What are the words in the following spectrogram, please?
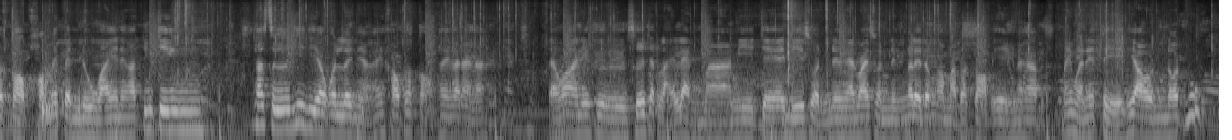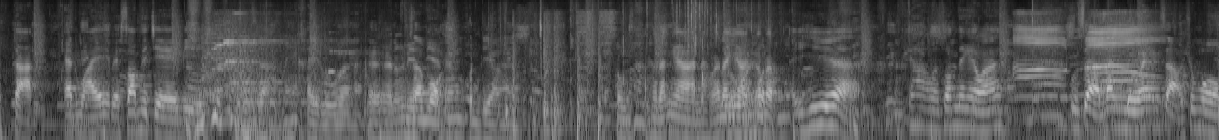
ประกอบคอมไม่เป็นดูไว้นะครับ จริง ๆ ถ้าซื้อที่เดียวกันเลยเนี่ยให้เขาประกอบให้ก็ได้นะ แต่ว่าอันนี่คือซื้อจากหลายแหล่งมา มี JB ส่วนหนึ่ง Advice ส่วนหนึ่งก็เลยต้องเอามาประกอบเองนะครับ ไม่เหมือนในตีที่เอาโน้ตบุ๊กจาก Advice ไปซ่อมที่ JB จะไม่ให้ใครรู้แล้วนะเออต้องเรียน จะบอกเรียนแค่มึงคนเดียวนะส่งถามพนักงานนะพนักงานก็แบบไอ้เหี้ยเจ้ามาซ่อมได้ไงวะอุตส่าห์นั่งดูให้สามชั่วโมง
